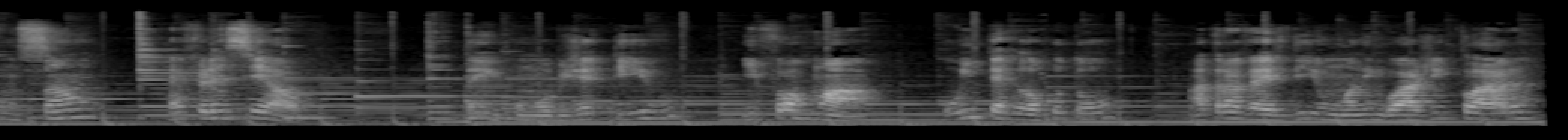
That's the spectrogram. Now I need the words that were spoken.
função referencial tem como objetivo informar o interlocutor através de uma linguagem clara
